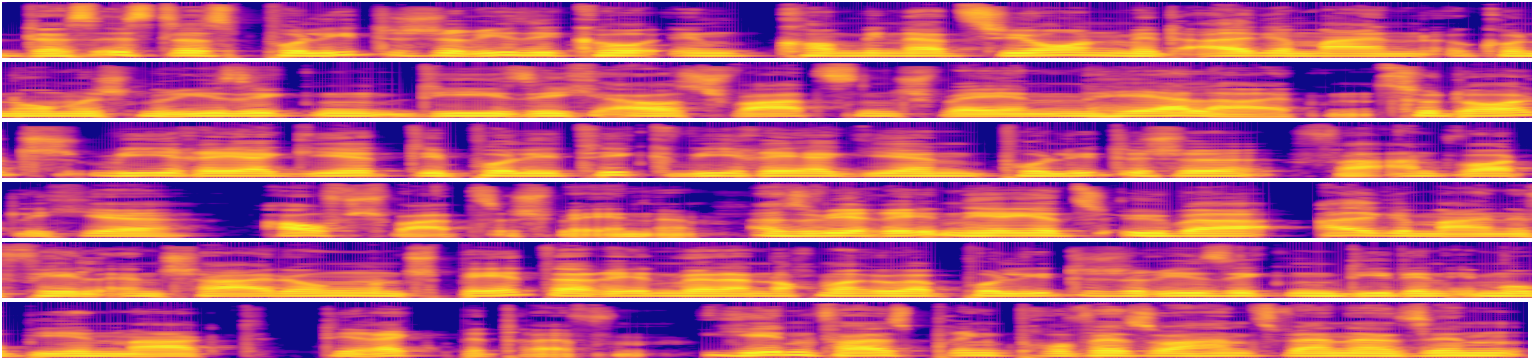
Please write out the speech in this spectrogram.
Das ist das politische Risiko in Kombination mit allgemeinen ökonomischen Risiken, die sich aus schwarzen Schwänen herleiten. Zu Deutsch, wie reagiert die Politik, wie reagieren politische Verantwortliche auf schwarze Schwäne. Also wir reden hier jetzt über allgemeine Fehlentscheidungen und später reden wir dann nochmal über politische Risiken, die den Immobilienmarkt direkt betreffen. Jedenfalls bringt Professor Hans-Werner Sinn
